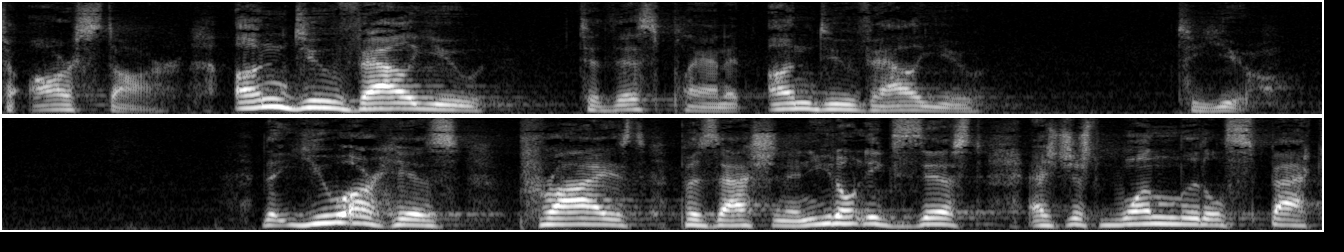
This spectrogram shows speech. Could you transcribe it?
to our star, undue value to this planet, undue value to you that you are his prized possession and you don't exist as just one little speck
